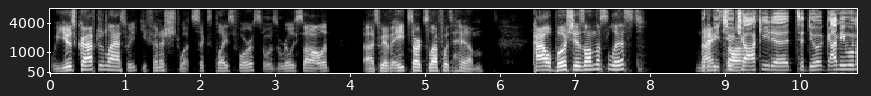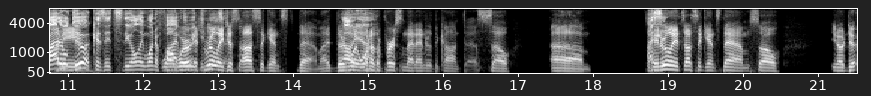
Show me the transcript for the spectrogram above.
We used Crafton last week. He finished what sixth place for us, so it was really solid. Uh, so we have eight starts left with him. Kyle Busch is on this list. Would it Nine be too chalky to, to do it? I mean, we might as well do it because it's the only one of Well, five. we're- we it's really use it. just us against them. I, there's Oh, only yeah. one other person that entered the contest. So, um, I, I mean, see- really, it's us against them. So, you know, do,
